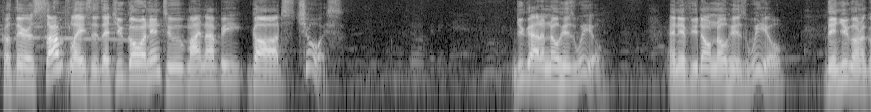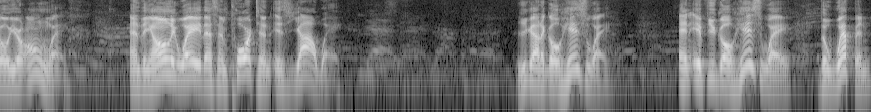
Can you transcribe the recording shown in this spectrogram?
Because there are some places that you're going into might not be God's choice. You got to know his will. And if you don't know his will, then you're going to go your own way. And the only way that's important is Yahweh. You got to go his way. And if you go his way, the weapon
